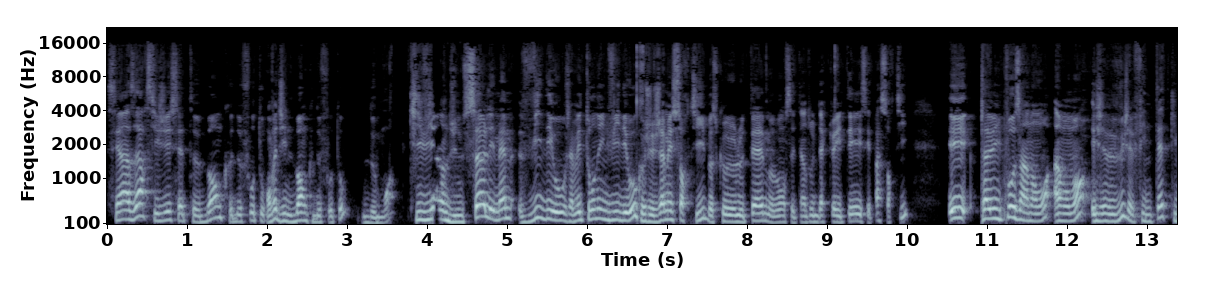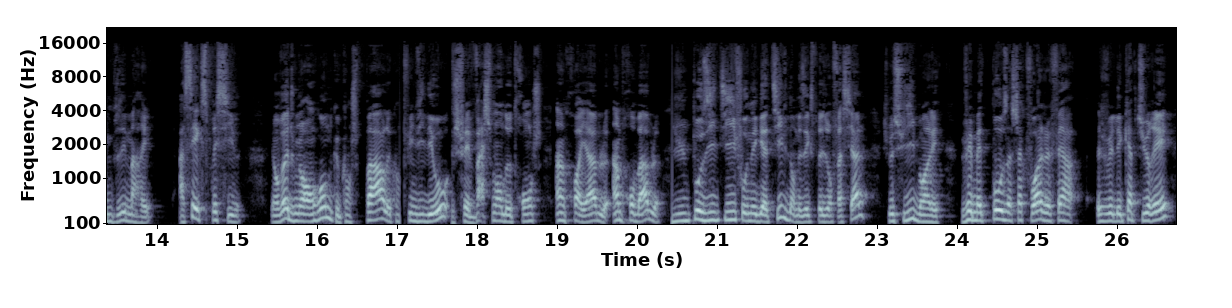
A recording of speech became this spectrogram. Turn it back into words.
C'est un hasard si j'ai cette banque de photos. En fait, j'ai une banque de photos de moi qui vient d'une seule et même vidéo. J'avais tourné une vidéo que j'ai jamais sortie parce que le thème, bon, c'était un truc d'actualité et c'est pas sorti. Et j'avais mis pause à un moment, un moment et j'avais vu j'avais fait une tête qui me faisait marrer, assez expressive. Et en fait, je me rends compte que quand je parle, quand je fais une vidéo, je fais vachement de tronches incroyables, improbables, du positif au négatif dans mes expressions faciales. Je me suis dit, bon allez, je vais mettre pause à chaque fois, je vais faire, je vais les capturer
